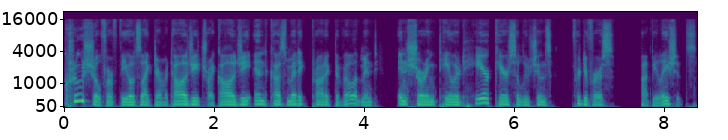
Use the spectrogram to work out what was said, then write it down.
crucial for fields like dermatology, trichology, and cosmetic product development, ensuring tailored hair care solutions for diverse populations.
